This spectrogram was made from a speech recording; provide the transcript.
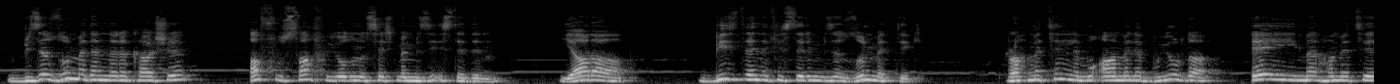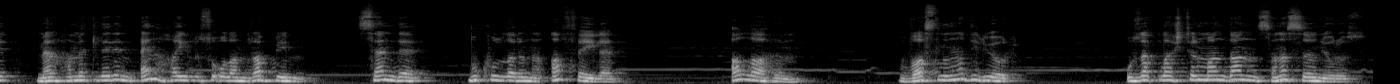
Bize zulmedenlere karşı affu saf yolunu seçmemizi istedin. Ya Rab, biz de nefislerimize zulmettik. Rahmetinle muamele buyur da ey merhameti merhametlerin en hayırlısı olan Rabbim sen de bu kullarını affeyle. Allah'ım vaslını diliyor. Uzaklaştırmandan sana sığınıyoruz.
